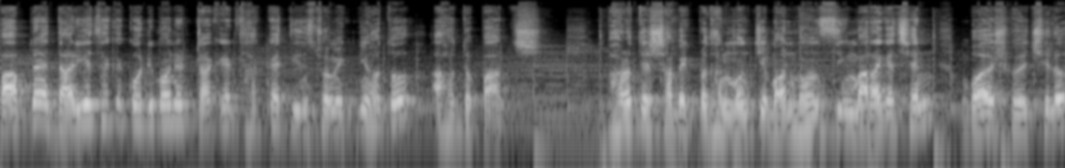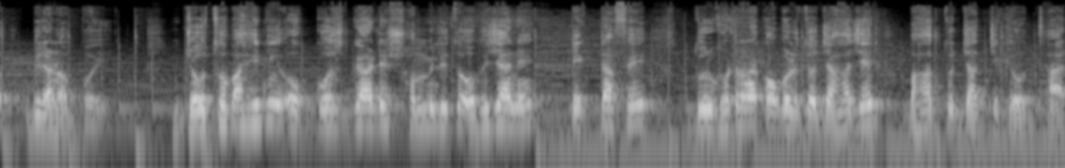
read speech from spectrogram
পাবনায় দাঁড়িয়ে থাকা করিমনের ট্রাকের ধাক্কায় তিন শ্রমিক নিহত, আহত পাঁচ। ভারতের সাবেক প্রধানমন্ত্রী মনমোহন সিং মারা গেছেন, বয়স হয়েছিল বিরানব্বই। যৌথ বাহিনী ও কোস্টগার্ডের সম্মিলিত অভিযানে টেকনাফে দুর্ঘটনা কবলিত জাহাজের বাহাত্তর যাত্রীকে উদ্ধার।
